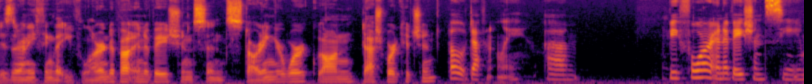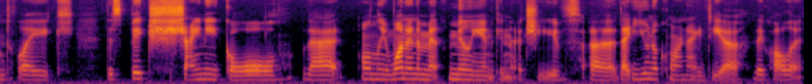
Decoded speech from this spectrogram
Is there anything that you've learned about innovation since starting your work on Dashboard Kitchen? Oh, definitely. Um, before innovation seemed like this big shiny goal that only one in a million can achieve, uh, that unicorn idea, they call it.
